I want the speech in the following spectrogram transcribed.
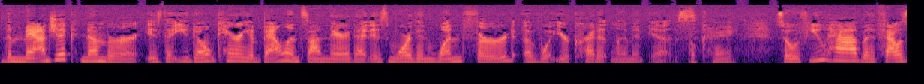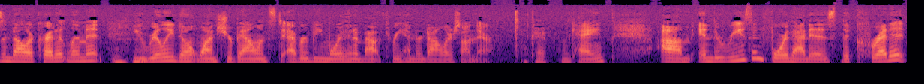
the magic number is that you don't carry a balance on there that is more than one third of what your credit limit is. Okay. So if you have a thousand dollar credit limit, mm-hmm. you really don't want your balance to ever be more than about three hundred dollars on there. Okay. Okay. Um, and the reason for that is the credit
